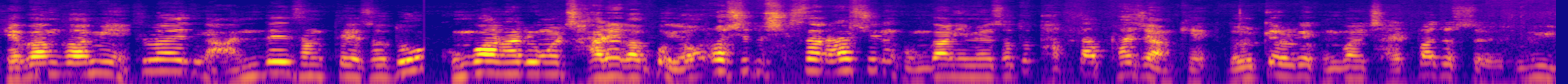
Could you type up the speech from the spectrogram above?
개방감이 슬라이딩 안 된 상태에서도 공간 활용을 잘해 갖고 여럿이도 식사를 할 수 있는 공간이면서도 답답하지 않게 넓게 넓게 공간이 잘 빠졌어요. 우리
